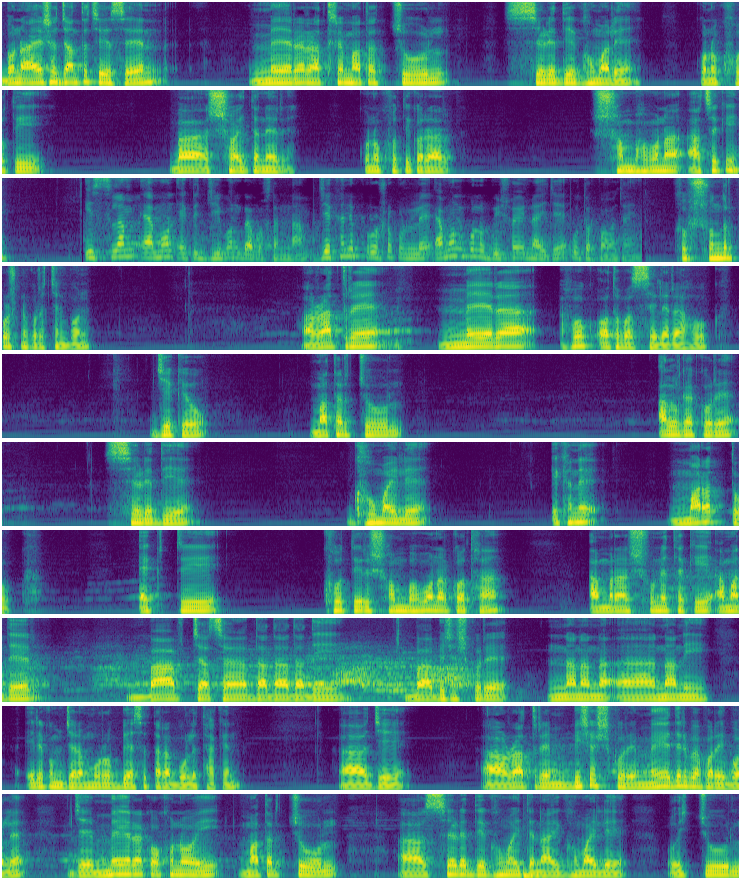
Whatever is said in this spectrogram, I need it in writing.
বোন আয়েশা জানতে চেয়েছেন মেয়েরা রাত্রে মাথার চুল ছেড়ে দিয়ে ঘুমালে কোনো ক্ষতি বা শয়তানের কোনো ক্ষতি করার সম্ভাবনা আছে কি? ইসলাম এমন একটি জীবন ব্যবস্থার নাম যেখানে প্রশ্ন করলে এমন কোনো বিষয় নাই যে উত্তর পাওয়া যায় না। খুব সুন্দর প্রশ্ন করেছেন বোন। আর রাত্রে মেয়েরা হোক অথবা ছেলেরা হোক যে কেউ মাথার চুল আলগা করে ছেড়ে দিয়ে ঘুমাইলে এখানে মারাত্মক একটি ক্ষতির সম্ভাবনার কথা আমরা শুনে থাকি আমাদের বাপ, চাচা, দাদা, দাদি বা বিশেষ করে নানা নানি এরকম যারা মুরব্বী আছে, তারা বলে থাকেন যে রাত্রে বিশেষ করে মেয়েদের ব্যাপারে বলে যে, মেয়েরা কখনোই মাথার চুল ছেড়ে দিয়ে ঘুমাইতে নাই। ঘুমাইলে ওই চুল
